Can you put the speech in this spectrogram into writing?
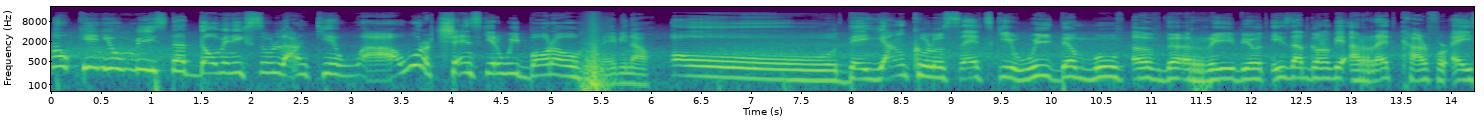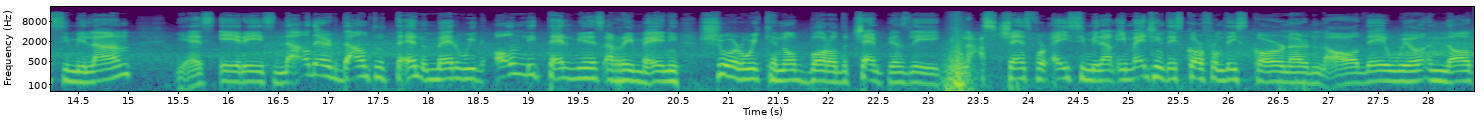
How can you miss that Dominic Solanke? Wow, what a chance here we borrow. Maybe now. Oh, Dejan Kulusevski with the move of the rebuild. Is that gonna be a red card for AC Milan? Yes, it is. Now they're down to 10 men with only 10 minutes remaining. Sure, we cannot borrow the Champions League. Last chance for AC Milan. Imagine they score from this corner. No, they will not.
